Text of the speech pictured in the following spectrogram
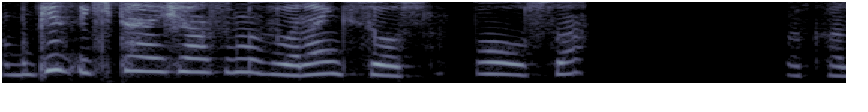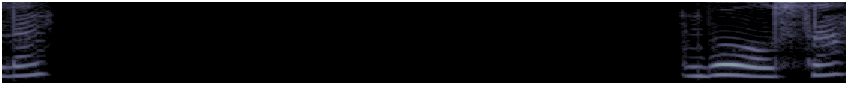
Bu kez iki tane şansımız var. Hangisi olsun? Bu olsa. Bakalım. Bu olsa.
